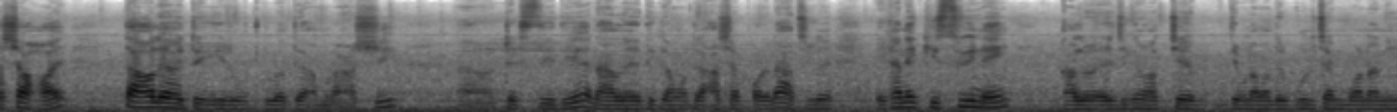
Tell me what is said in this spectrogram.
আসা হয়, তাহলে হয়তো এই রুটগুলোতে আমরা আসি ট্যাক্সি দিয়ে, নাহলে এদিকে আমাদের আসা পড়ে না। আসলে এখানে কিছুই নেই। কালো এদিকে হচ্ছে যেমন আমাদের গুলচান বনানি,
